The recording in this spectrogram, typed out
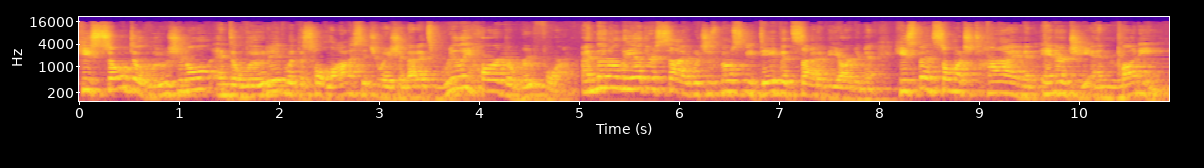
he's so delusional and deluded with this whole Lana situation that it's really hard to root for him. And then on the other side, which is mostly David's side of the argument, he spent so much time and energy and money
